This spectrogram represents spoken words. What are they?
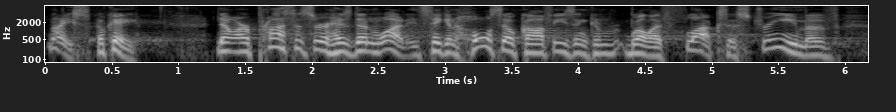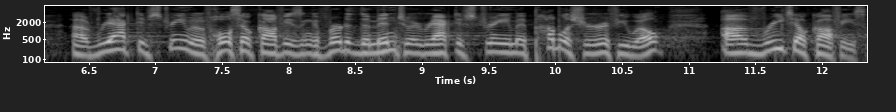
Nice. Okay. Now, our processor has done what? It's taken wholesale coffees and, well, a flux, a stream of, a reactive stream of wholesale coffees and converted them into a reactive stream, a publisher, if you will, of retail coffees.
